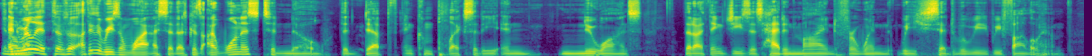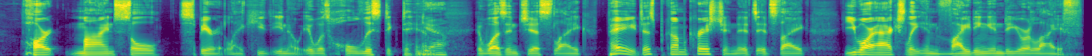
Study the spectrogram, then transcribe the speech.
You know, and really, I think the reason why I said that is because I want us to know the depth and complexity and nuance that I think Jesus had in mind for when we said we we follow him. Heart, mind, soul, spirit. Like he, you know, it was holistic to him. Yeah. It wasn't just like, hey, just become a Christian. It's it's like you are actually inviting into your life.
